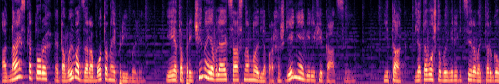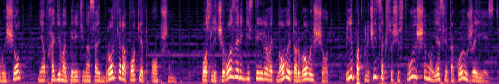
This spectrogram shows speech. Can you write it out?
одна из которых это вывод заработанной прибыли и эта причина является основной для прохождения верификации. Итак, для того чтобы верифицировать торговый счет, необходимо перейти на сайт брокера Pocket Option, после чего зарегистрировать новый торговый счет или подключиться к существующему, если такой уже есть.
